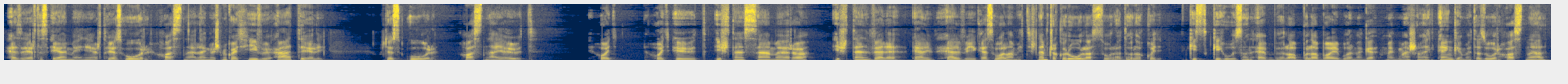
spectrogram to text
ezért az élményért, hogy az Úr használ engem, és mikor egy hívő átéli, hogy az Úr használja őt, hogy, hogy őt Isten számára, Isten vele el, elvégez valamit, és nem csak róla szól a dolog, hogy kihúzzon ebből, abból a bajból, meg, meg más, hanem engemet az Úr használ,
